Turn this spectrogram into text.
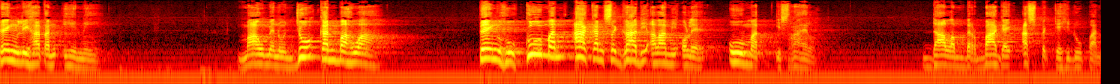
penglihatan ini mau menunjukkan bahwa penghukuman akan segera dialami oleh umat Israel dalam berbagai aspek kehidupan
